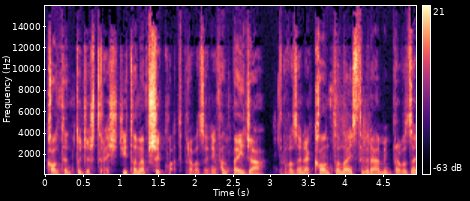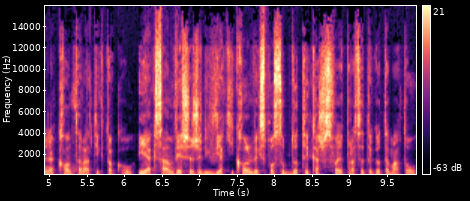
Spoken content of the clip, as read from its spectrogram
content tudzież treści to na przykład prowadzenie fanpage'a, prowadzenia konta na Instagramie, prowadzenia konta na TikToku i jak sam wiesz, jeżeli w jakikolwiek sposób dotykasz w swojej pracy tego tematu,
